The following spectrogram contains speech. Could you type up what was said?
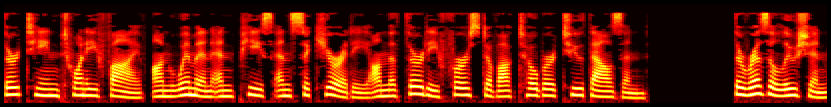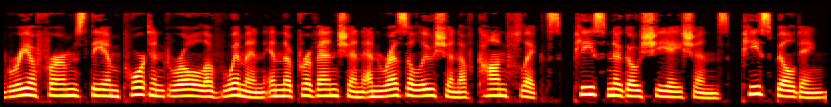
1325 on Women and Peace and Security on 31 October 2000. The resolution reaffirms the important role of women in the prevention and resolution of conflicts, peace negotiations, peacebuilding,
